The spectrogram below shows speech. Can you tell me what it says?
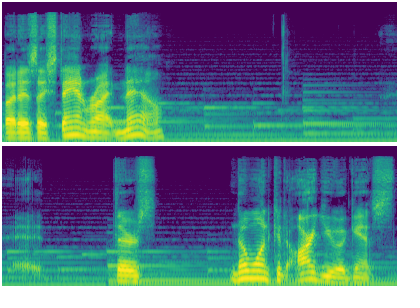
But as they stand right now, there's no one could argue against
